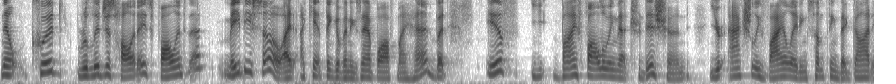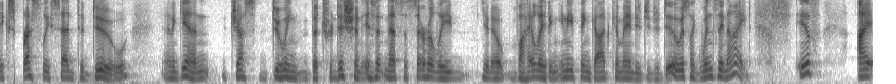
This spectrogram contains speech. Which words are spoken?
Now, could religious holidays fall into that? Maybe so. I, I can't think of an example off my head, but if by following that tradition, you're actually violating something that God expressly said to do, and again, just doing the tradition isn't necessarily, you know, violating anything God commanded you to do. It's like Wednesday night. If I,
